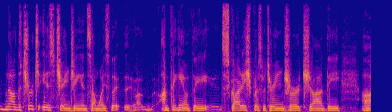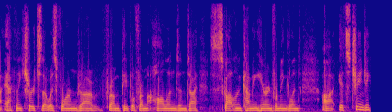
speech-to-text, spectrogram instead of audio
Now, the church is changing in some ways. The, uh, I'm thinking of the Scottish Presbyterian Church, uh, the uh, ethnic church that was formed uh, from people from Holland and uh, Scotland coming here and from England. Uh, it's changing.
